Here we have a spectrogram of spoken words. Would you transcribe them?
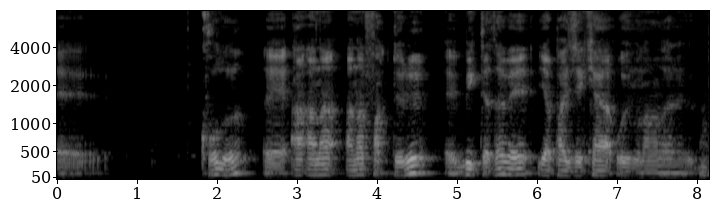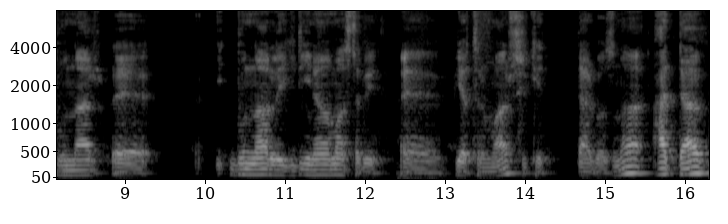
e, kolu e, ana ana faktörü e, big data ve yapay zeka uygulamaları. Bunlar e, bunlarla ilgili inanılmaz tabii e, yatırım var şirketler bazına. Hatta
